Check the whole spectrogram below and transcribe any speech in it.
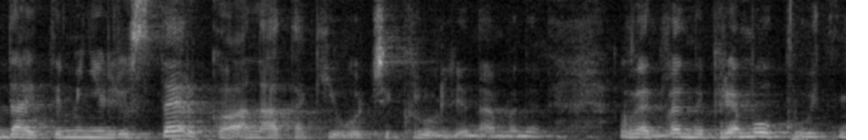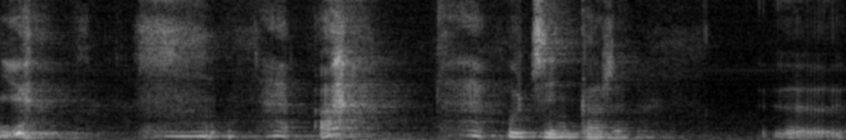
дайте мені люстерко, а вона такі очі крулі на мене, ледве не прямокутні. А учень каже, «Е,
